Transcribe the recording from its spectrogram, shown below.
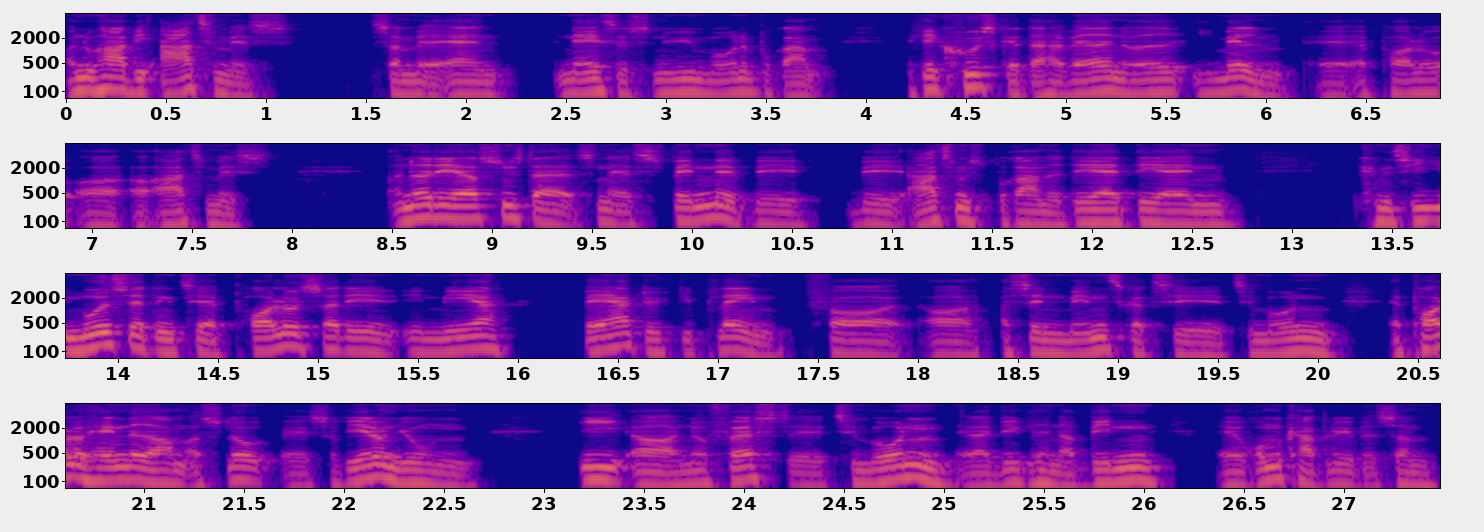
og nu har vi Artemis, som øh, er en NASA's nye måneprogram. Jeg kan ikke huske, at der har været noget imellem øh, Apollo og, og Artemis. Og noget af det, jeg også synes, der er, sådan er spændende ved, ved Artemis-programmet, det er, at det er en, kan man sige, i modsætning til Apollo, så er det en mere bæredygtig plan for at, at sende mennesker til, til månen. Apollo handlede om at slå øh, Sovjetunionen i at nå først øh, til månen, eller i virkeligheden at vinde øh, rumkapløbet, som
